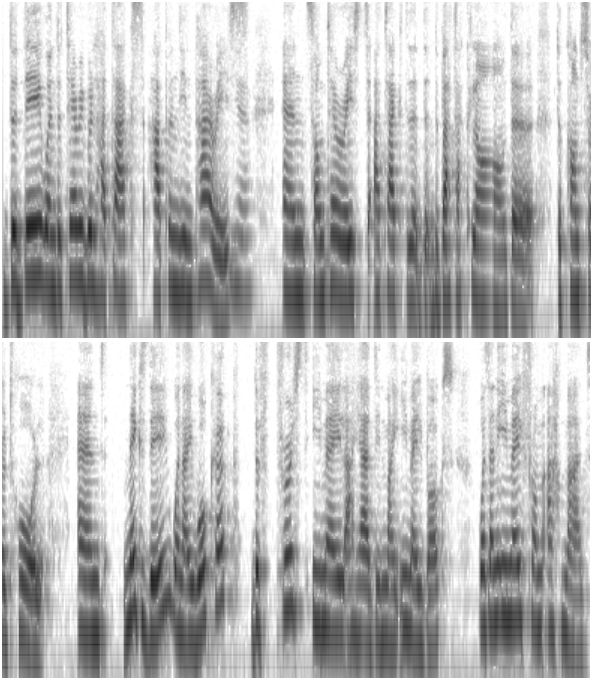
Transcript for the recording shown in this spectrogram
The day when the terrible attacks happened in Paris. Yeah and some terrorists attacked the, the, the Bataclan, the, the concert hall. And next day, when I woke up, the first email I had in my email box was an email from Ahmad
